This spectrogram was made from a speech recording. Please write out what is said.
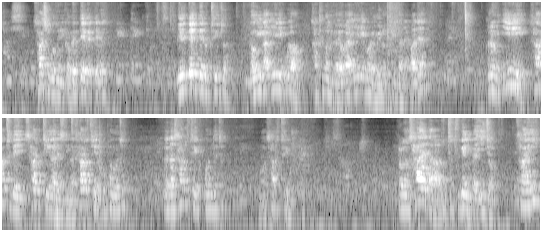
45. 45도니까 몇 대 몇 대 몇? 1대1 1대 1대 루트이죠 여기가 1이고요 같은 거니까 여기가 1이고 여기 루트이잖아요 맞아요? 네. 그럼 1이 4루트 대 4루트 2가 됐으니까 4루트 2를 곱한 거죠? 여기다 4루트 2 곱하면 되죠? 어, 4루트 2 곱해 그러면 4에다가 루트 2개니까 2죠 4, 2,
